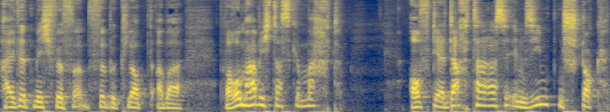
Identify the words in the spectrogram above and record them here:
haltet mich für, für, für bekloppt, aber warum habe ich das gemacht? Auf der Dachterrasse im siebten Stock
